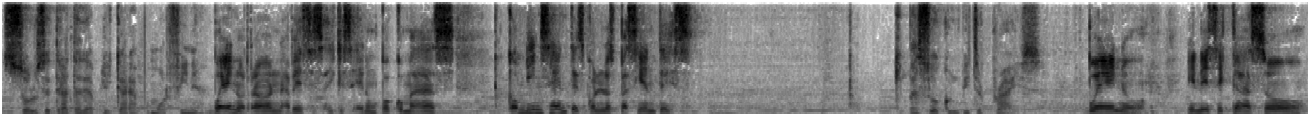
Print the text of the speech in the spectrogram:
solo se trata de aplicar apomorfina? Bueno, Ron, a veces hay que ser un poco más convincentes con los pacientes. ¿Qué pasó con Peter Price? Bueno, en ese caso...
